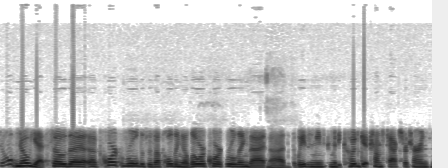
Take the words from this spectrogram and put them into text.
Don't know yet. So the uh, court ruled this is upholding a lower court ruling that uh, the Ways and Means Committee could get Trump's tax returns.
